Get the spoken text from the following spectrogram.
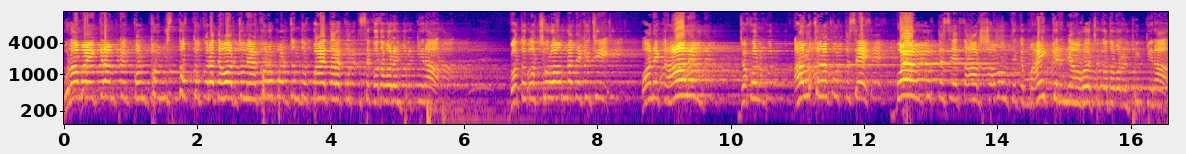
ওলামা ইকরামকে কণ্ঠ নিস্তব্ধ করে দেওয়ার জন্য এখনও পর্যন্ত পায় তারা করতেছে কথা বলেন ঠিক কিনা? গত বছরও আমরা দেখেছি অনেক আলেম যখন আলোচনা করতেছে, বয়ান করতেছে, তার সামন থেকে মাইক কেড়ে নেওয়া হয়েছে কথা বলেন ঠিক কিনা?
